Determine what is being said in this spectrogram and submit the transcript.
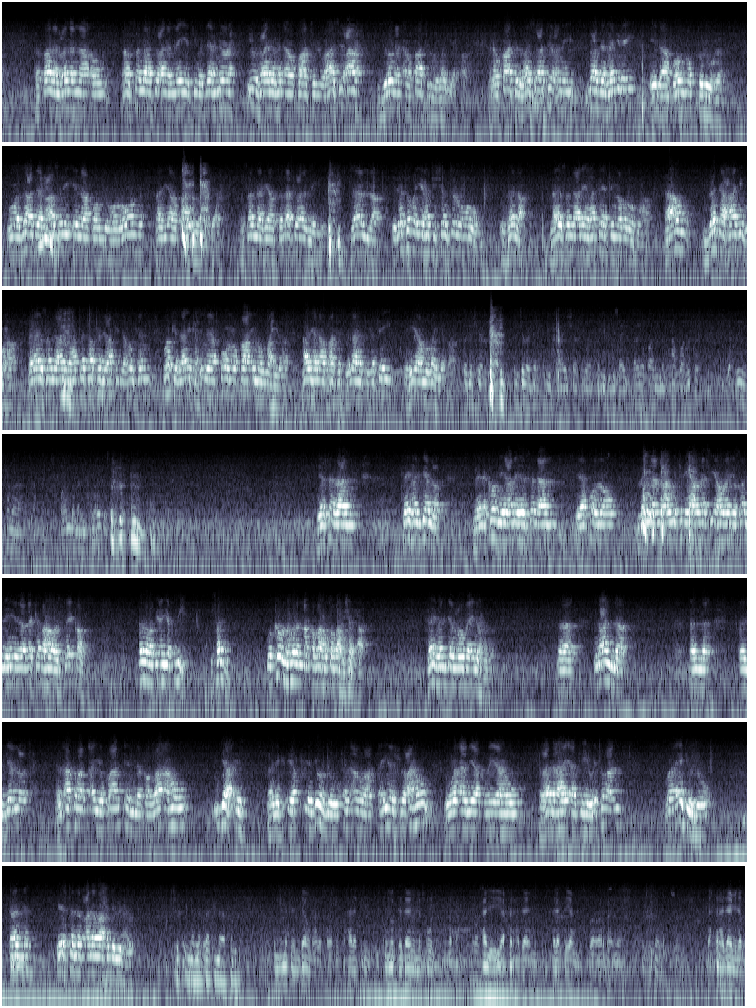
فقال العلماء الصلاة على الميت ودهنه يفعل في الأوقات الواسعة دون الأوقات المضيقة. الأوقات الواسعة يعني بعد الفجر إلى قرب الطلوع وبعد العصر إلى قرب الغروب هذه أوقات واسعة يصلى فيها الصلاة على الميت. فأما إذا تضيهت الشمس الغروب فلا لا يصلى عليها حتى يتم غروبها. أو بدا حاجبها فلا يصلى عليها حتى ترتفع قيد رمح وكذلك حين يقوم قائم الظهيرة هذه الأوقات الثلاثة التي هي مضيقة. طيب يا شيخ الجمع بين حديث عائشة وحديث أبي سعيد فلا يقال من حافظ على الوتر يقضيه كما وأما من حفظ يسأل عن كيف الجمع بين كونه عليه السلام يقول نام عن وتره أو نسيه فليصليه إذا ذكره واستيقظ أمر بأن يقضيه يصلي. وكونه لما قضاه قضاه شفعا كيف الجمع بينهما؟ فلعل الجمع الأقرب أن يقال إن قضاءه جائز. يعني يجوز الأمر أن يشفعه وأن يقضيه على هيئته وترا. ويجوز أن يستمر على واحد منهم. شيخ إلا ما فاتنا يصلي اللي مثلا داوم على صلاة الضحى لكن يكون وقتها دائما مشغول في الضحى. هل يأخرها دائما ثلاثة أيام من الأسبوع وأربع أيام؟ يأخرها دائما إلى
